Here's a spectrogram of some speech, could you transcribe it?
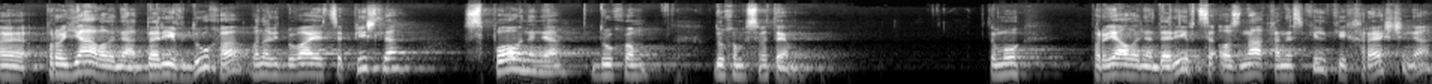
е, проявлення дарів Духа воно відбувається після сповнення Духом, Духом Святим. Тому проявлення дарів це ознака не скільки хрещення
